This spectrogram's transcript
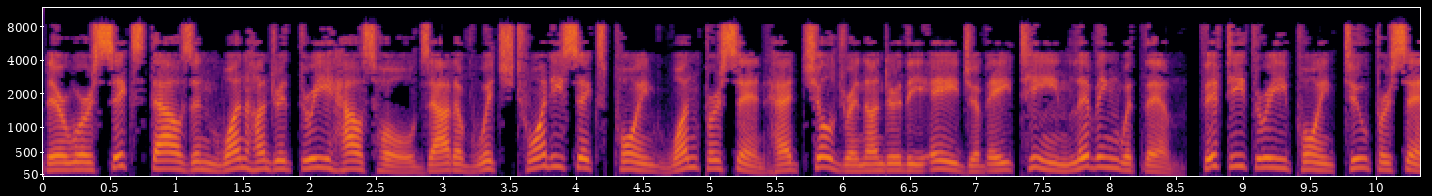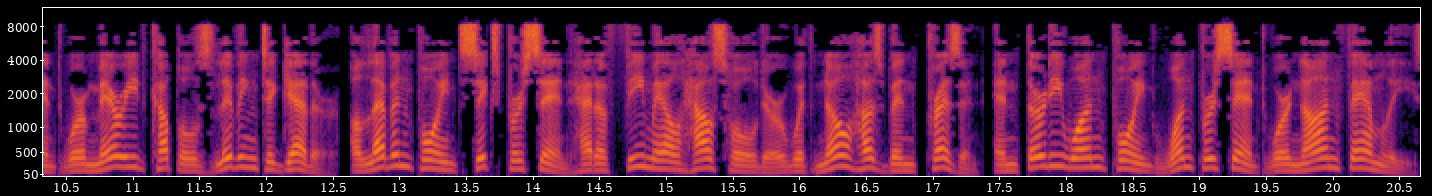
There were 6,103 households out of which 26.1% had children under the age of 18 living with them, 53.2% were married couples living together, 11.6% had a female householder with no husband present, and 31.1% were non-families.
